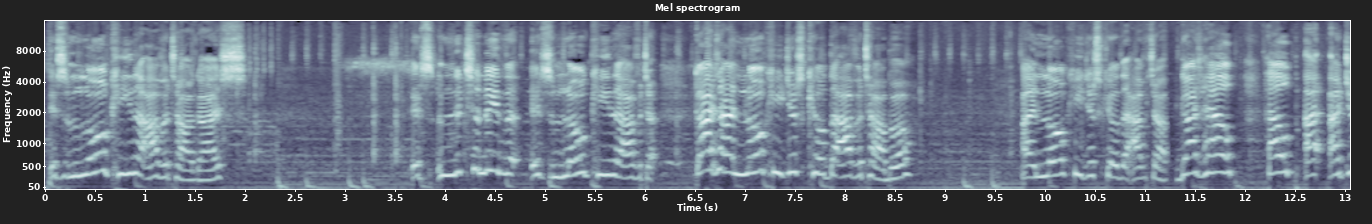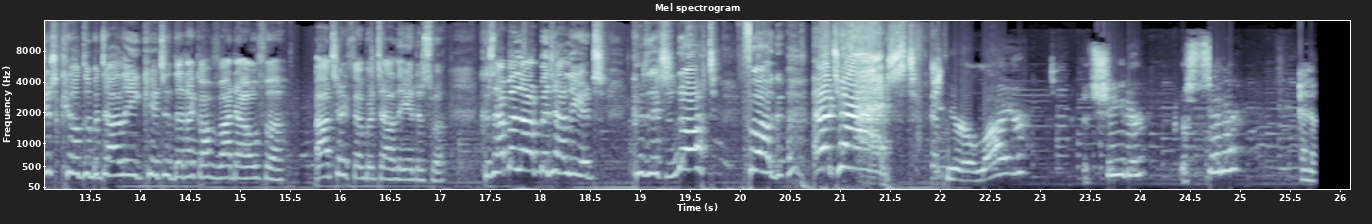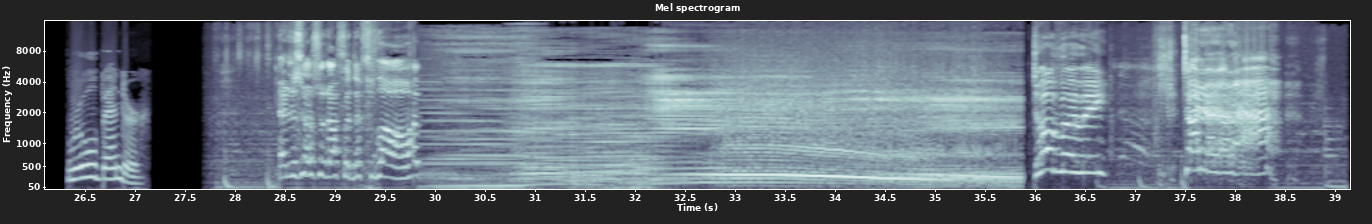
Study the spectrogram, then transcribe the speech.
It's low key the avatar, guys. It's literally the it's low key the avatar. Guys, I low key just killed the avatar, bro. I low key just killed the avatar. Guys, help! Help! I, I just killed the medallion kid and then I got ran over. I'll take the medallion as well. Because I'm allowed medallions. Because it's not from a test! You're a liar, a cheater, a sinner. And a rule bender. And it's also not for the floor. Don't worry. Da-da-da-da.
